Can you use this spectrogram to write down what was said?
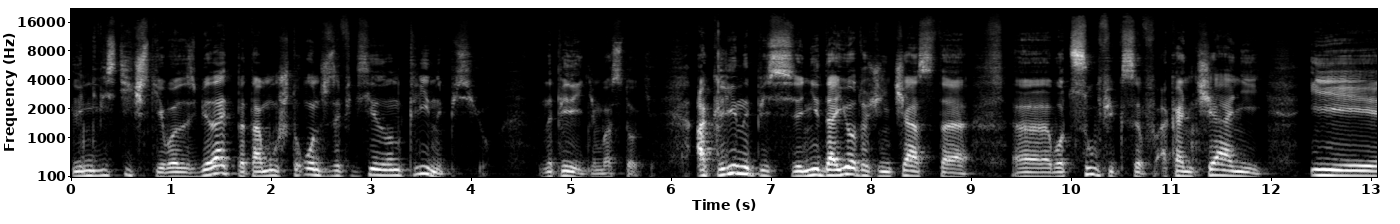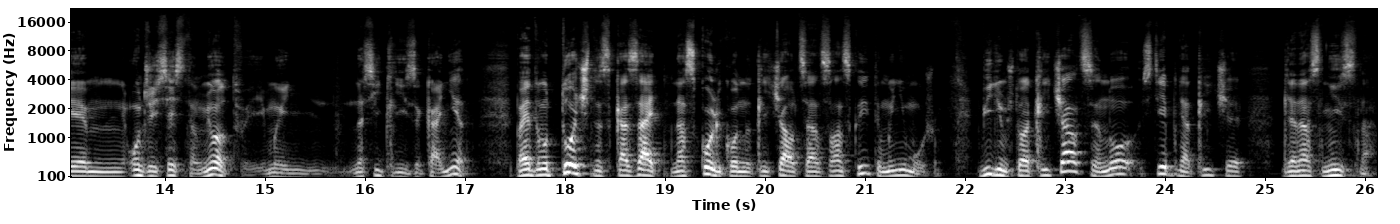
лингвистически его разбирать, потому что он же зафиксирован клинописью на Переднем Востоке. А клинопись не дает очень часто э, вот суффиксов, окончаний, и он же, естественно, мертвый, и мы носителей языка нет. Поэтому точно сказать, насколько он отличался от санскрита, мы не можем. Видим, что отличался, но степень отличия для нас не ясна.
